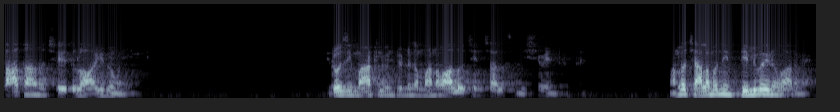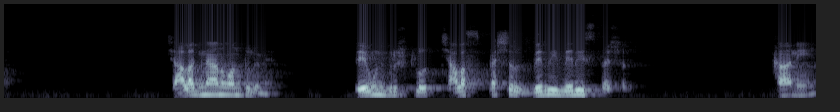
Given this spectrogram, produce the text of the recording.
సాతాను చేతిలో ఆయుధం అయింది. ఈరోజు ఈ మాటలు వింటుండగా మనం ఆలోచించాల్సిన విషయం ఏంటంటే మనలో చాలామంది తెలివైన వారమే. చాలా జ్ఞానవంతులమే. దేవుని దృష్టిలో చాలా స్పెషల్ వెరీ వెరీ స్పెషల్. కానీ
